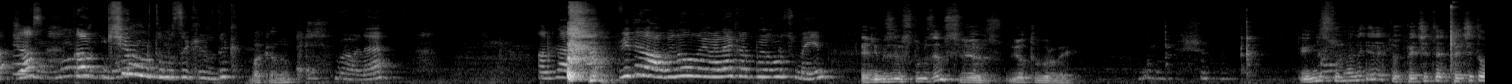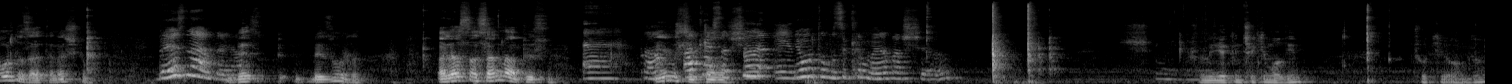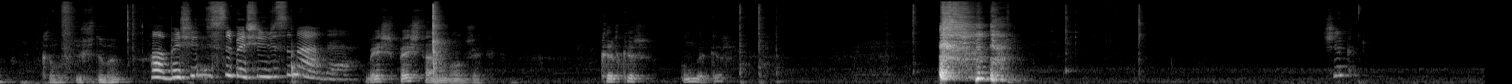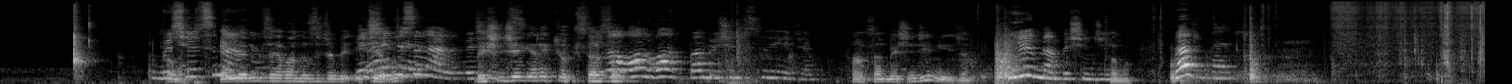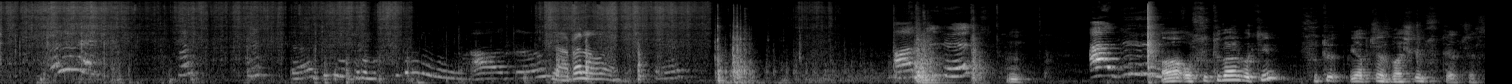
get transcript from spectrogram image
yapacağız. Tam iki yumurtamızı kırdık. Bakalım. Böyle. Arkadaşlar videoya abone olmayı ve like atmayı unutmayın. Elimizi üstümüze mi siliyoruz YouTuber Bey? Şu Elini sürmene gerek yok. Peçete, peçete orada zaten aşkım. bez nerede ya? Bez, bez orada. Ali Hasan sen ne yapıyorsun? Tamam. İyi misin? Arkadaşlar Tamam. şimdi yumurtamızı kırmaya başlayalım. Şöyle yakın çekim alayım. Çok iyi oldu. Kabuk düştü mü? Ha beşincisi beşincisi nerede? 5 5 tane mi olacak? Kır kır. Onu da kır. Çık. Tamam. Beşincisi nerede? Ellerimizi hemen hızlıca bir yıkayalım. Beşincisi nerede? Beşincisi. Beşinciye gerek yok. İstersen... Ya var var. Ben beşincisini yiyeceğim. Tamam sen beşinciyi mi yiyeceksin? Yerim ben beşinciyi. Tamam. Ver. Aldım. Ya ben alayım. Aldınız. Hı. Aldınız. Aa o sütü ver bakayım. Sütü yapacağız. Başka bir süt yapacağız.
